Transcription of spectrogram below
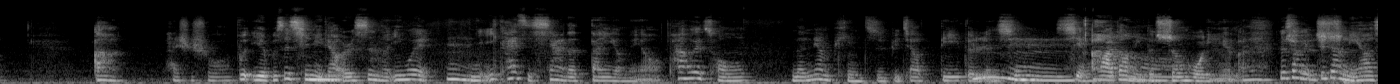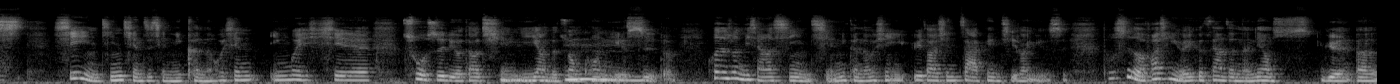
啊，还是说，不也不是清理掉，而是呢，因为嗯。你一开始下的单有没有，它会从能量品质比较低的人先嗯。显化到你的生活里面来，哎就像就像你要吸吸引金钱之前，你可能会先因为一些措施流到钱一样的状况嗯也是的。或者说你想要吸引钱，你可能会先遇到一些诈骗集团，也是。都是的。我发现有一个这样的能量源，呃，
